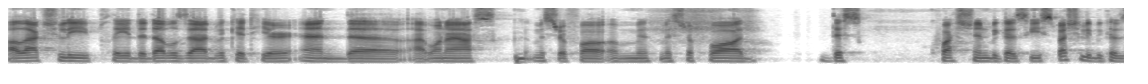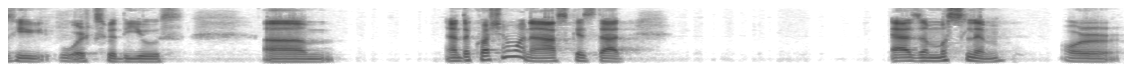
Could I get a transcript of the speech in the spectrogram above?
I'll actually play the devil's advocate here, and uh, I want to ask Mr. Fa- uh, Mr. Fuad this question because he, especially because he works with the youth, um, and the question I want to ask is that as a Muslim or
